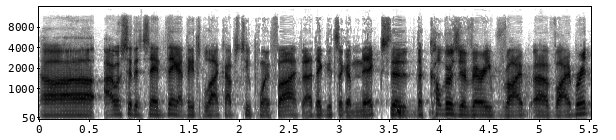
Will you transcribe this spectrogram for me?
Uh, I would say the same thing. I think it's Black Ops 2.5. I think it's like a mix. The the colors are very vib- uh, vibrant,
